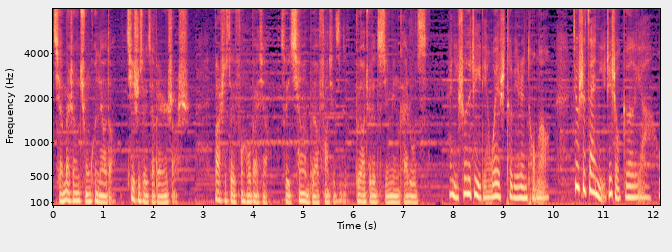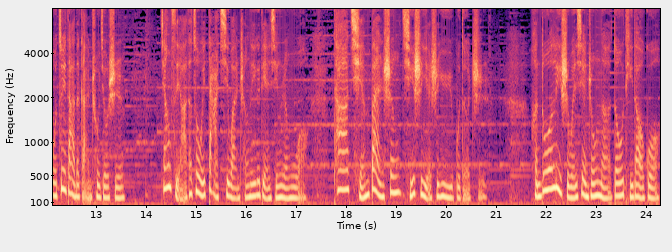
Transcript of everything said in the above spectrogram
前半生穷困潦倒，七十岁才被人赏识，八十岁封侯拜相。所以千万不要放弃自己，不要觉得自己命该如此。哎，你说的这一点我也是特别认同哦。就是在你这首歌里啊，我最大的感触就是，姜子牙他作为大器晚成的一个典型人物，他前半生其实也是郁郁不得志。很多历史文献中呢，都提到过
